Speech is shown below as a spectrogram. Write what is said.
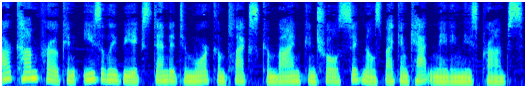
our ComPro can easily be extended to more complex combined control signals by concatenating these prompts.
